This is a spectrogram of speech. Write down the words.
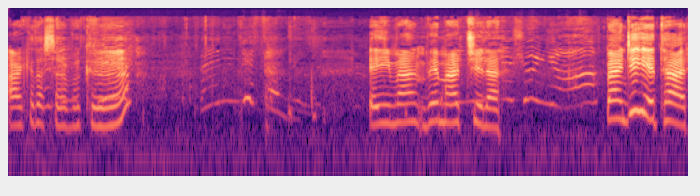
Arkadaşlar bakın. Eymen ve Mert Çelal. Bence yeter.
